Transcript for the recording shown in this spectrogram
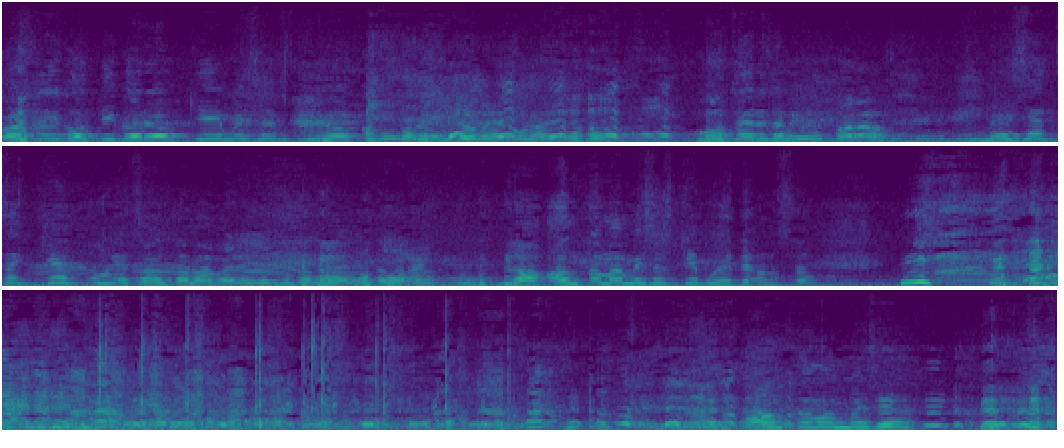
कसले गल्ती गर्यो के मेसेज पुग्यो सबै भिडियोमा हेरौँ लाग्यो को चाहिँ रहेछ तर मेसेज चाहिँ के पुगेछ अन्तमा भनेर हेर्नु। ल अन्तमा मेसेज के पुग्यो देखाउनुहोस् त अन्तमा मेसेज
